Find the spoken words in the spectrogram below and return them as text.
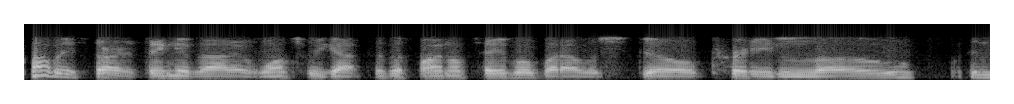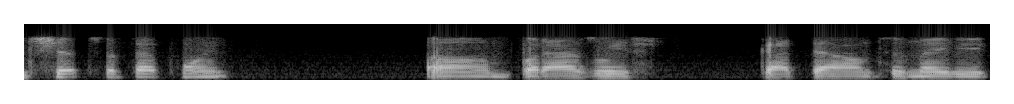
probably started thinking about it once we got to the final table, but I was still pretty low in chips at that point. Um, but as we got down to maybe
